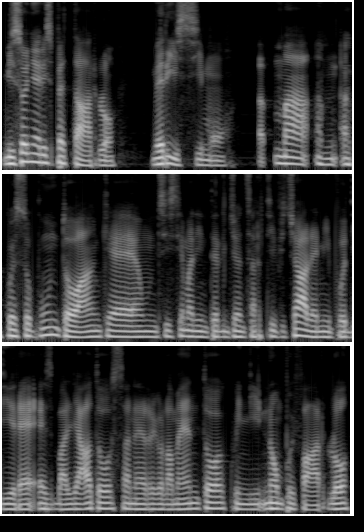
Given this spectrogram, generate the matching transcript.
bisogna rispettarlo, verissimo, ma um, a questo punto anche un sistema di intelligenza artificiale mi può dire è sbagliato, sta nel regolamento, quindi non puoi farlo.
